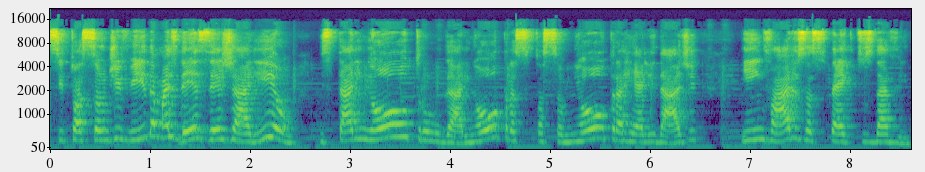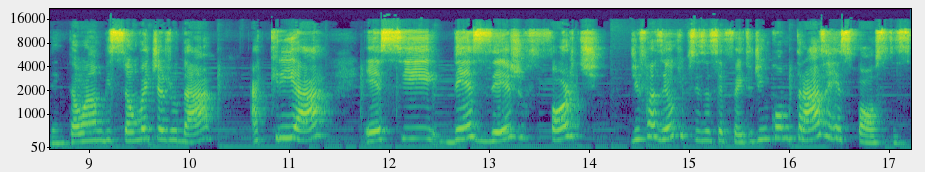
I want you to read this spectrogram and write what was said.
situação de vida, mas desejariam estar em outro lugar, em outra situação, em outra realidade e em vários aspectos da vida. Então, a ambição vai te ajudar a criar esse desejo forte de fazer o que precisa ser feito, de encontrar as respostas,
